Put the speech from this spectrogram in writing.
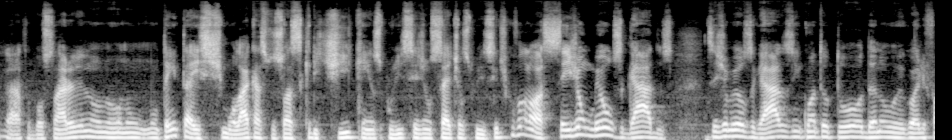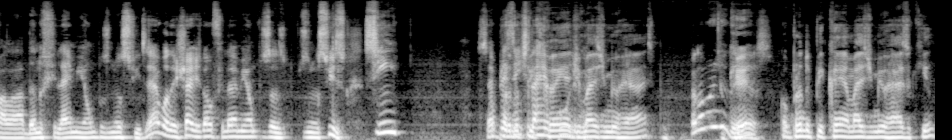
Exato. O Bolsonaro ele não, não, não, não tenta estimular que as pessoas critiquem os políticos, sejam sete aos políticos. Ele fica falando, ó, sejam meus gados. Sejam meus gados enquanto eu tô dando, igual ele fala lá, dando filé mignon pros meus filhos. É, eu vou deixar de dar o filé mignon pros, seus- pros meus filhos? Sim. Você é Comprando presidente da picanha República. de mais de mil reais. pô. Pelo amor de? Deus. Comprando picanha a mais de mil reais o quilo.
